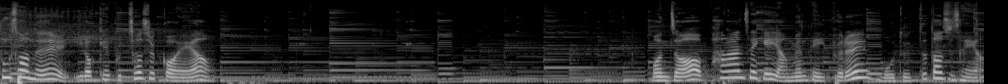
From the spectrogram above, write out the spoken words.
풍선을 이렇게 붙여줄 거예요. 먼저 파란색의 양면 테이프를 모두 뜯어주세요.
